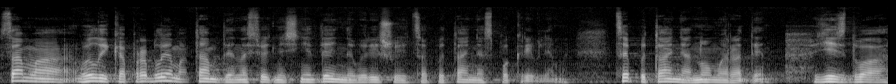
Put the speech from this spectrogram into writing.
Сама велика проблема там, де на сьогоднішній день не вирішується питання з покрівлями. Це питання номер один. Є два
